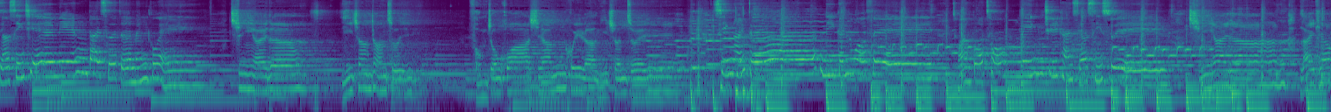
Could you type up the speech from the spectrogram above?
小心前面带刺的玫瑰。亲爱的，你张张嘴，风中花香会让你沉醉。亲爱的，你跟我飞，穿过丛林去看小溪水。亲爱的，来跳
